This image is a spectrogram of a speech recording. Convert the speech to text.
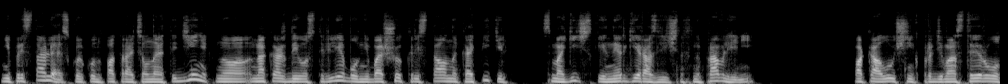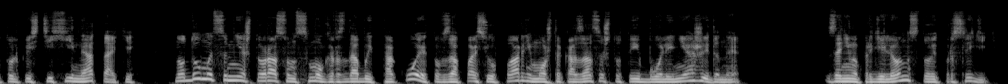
Не представляю, сколько он потратил на это денег, но на каждой его стреле был небольшой кристалл-накопитель с магической энергией различных направлений. Пока лучник продемонстрировал только стихийные атаки, но думается мне, что раз он смог раздобыть такое, то в запасе у парня может оказаться что-то и более неожиданное. За ним определенно стоит проследить.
